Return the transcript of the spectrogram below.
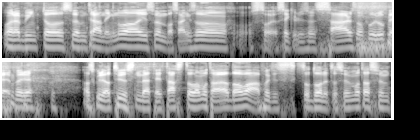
når jeg begynte å svømme trening nå i svømmebasseng, så så jeg sikkert ut som en sel som for opp her. For jeg skulle ha 1000 meter test, og da, måtte jeg, da var jeg faktisk så dårlig til å svømme. Måtte jeg svømme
